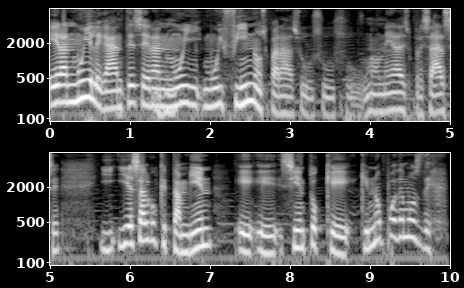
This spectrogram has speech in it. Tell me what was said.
eran muy elegantes, eran muy, muy finos para su, su- su manera de expresarse. Y, y es algo que también eh, eh, siento que, que no podemos dejar.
